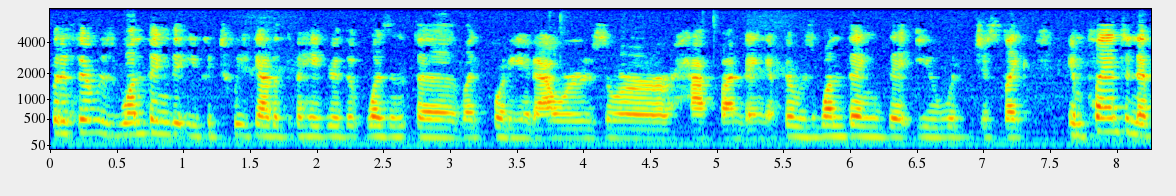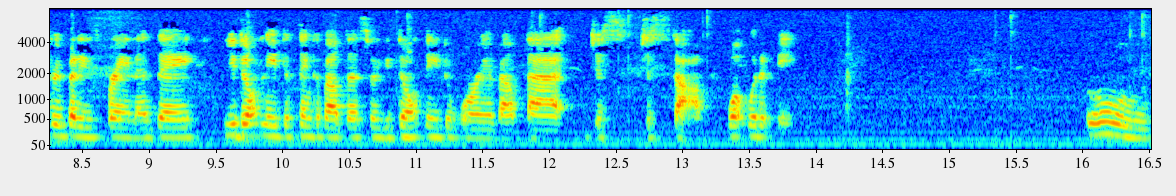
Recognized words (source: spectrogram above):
But if there was one thing that you could tweak out of the behavior that wasn't the like 48 hours or half funding, if there was one thing that you would just like implant in everybody's brain as a you don't need to think about this or you don't need to worry about that, just just stop. What would it be? Ooh,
